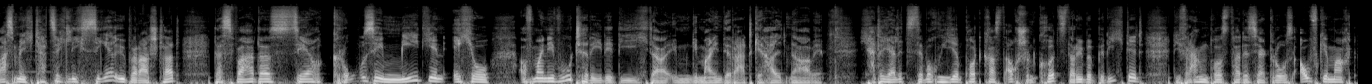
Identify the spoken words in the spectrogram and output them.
Was mich tatsächlich sehr überrascht hat, das war das sehr große Medienecho auf meine Wutrede, die ich da im Gemeinderat gehalten habe. Ich hatte ja letzte Woche hier im Podcast auch schon kurz darüber berichtet. Die Frankenpost hat es ja groß aufgemacht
